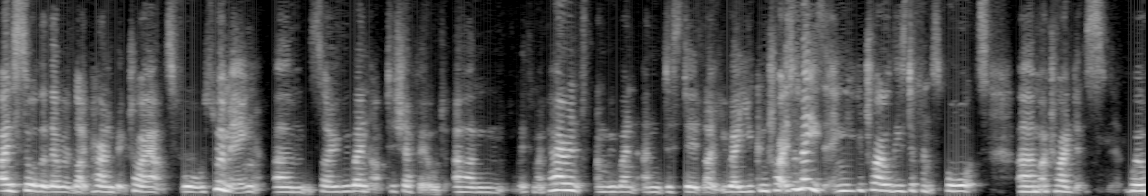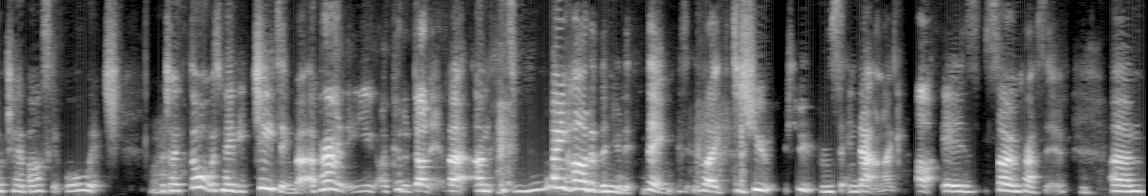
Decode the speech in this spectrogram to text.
I saw that there were like Paralympic tryouts for swimming. Um, so we went up to Sheffield um, with my parents, and we went and just did like where you can try. It's amazing. You can try all these different sports. Um, I tried wheelchair basketball, which which I thought was maybe cheating, but apparently you, I could have done it. But um, it's way harder than you'd think. Like to shoot shoot from sitting down, like uh, is so impressive. Um,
